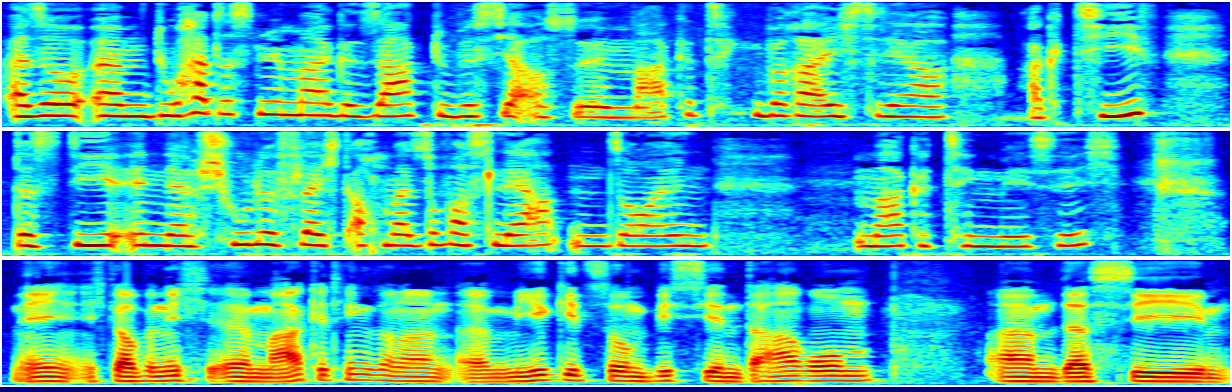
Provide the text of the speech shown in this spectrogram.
Also ähm, du hattest mir mal gesagt, du bist ja auch so im Marketingbereich sehr aktiv, dass die in der Schule vielleicht auch mal sowas lernen sollen, marketingmäßig. Nee, ich glaube nicht äh, Marketing, sondern äh, mir geht es so ein bisschen darum, dass die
